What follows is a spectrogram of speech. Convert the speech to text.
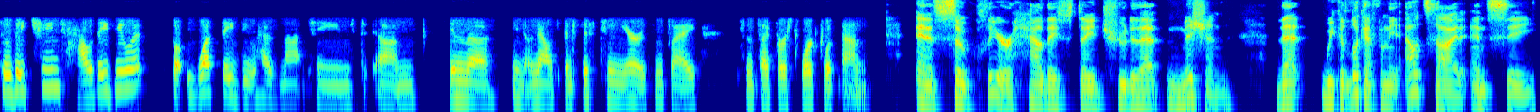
So they change how they do it, but what they do has not changed. Um, in the, you know, now it's been 15 years since I since I first worked with them. And it's so clear how they stayed true to that mission that we could look at from the outside and see,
